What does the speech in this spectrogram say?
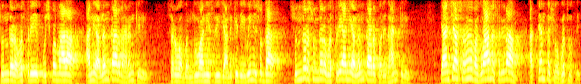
सुंदर वस्त्रे पुष्पमाळा आणि अलंकार धारण केले. सर्व बंधू आणि श्री जानकी देवीने सुद्धा सुंदर सुंदर वस्त्रे आणि अलंकार परिधान केले. त्यांच्यासह भगवान श्रीराम अत्यंत शोभत होते.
